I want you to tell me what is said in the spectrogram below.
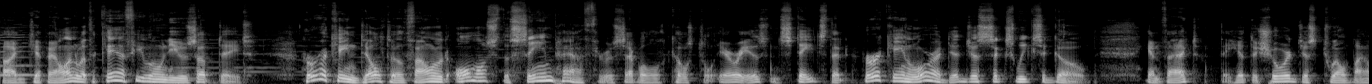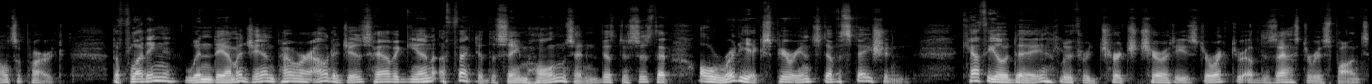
I'm Kip Allen with the KFUO News Update. Hurricane Delta followed almost the same path through several coastal areas and states that Hurricane Laura did just six weeks ago. In fact, they hit the shore just 12 miles apart. The flooding, wind damage, and power outages have again affected the same homes and businesses that already experienced devastation. Kathy O'Day, Lutheran Church Charities Director of Disaster Response,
